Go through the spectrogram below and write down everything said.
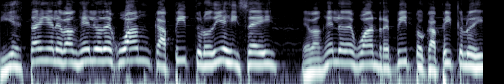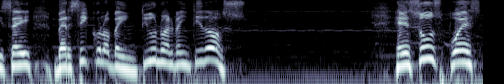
Y está en el Evangelio de Juan, capítulo 16. Evangelio de Juan, repito, capítulo 16, versículo 21 al 22. Jesús pues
